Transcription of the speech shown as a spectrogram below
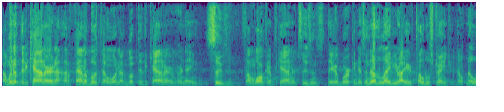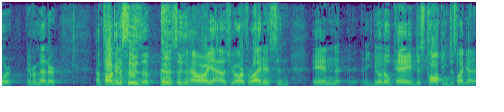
I went up to the counter and I found a book that I wanted. I go up to the counter and her name is Susan. So I'm walking up the counter. Susan's there working. There's another lady right here, total stranger. Don't know her, never met her. I'm talking to Susan. Susan, how are you? How's your arthritis? And, and uh, are you doing okay? Just talking, just like I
